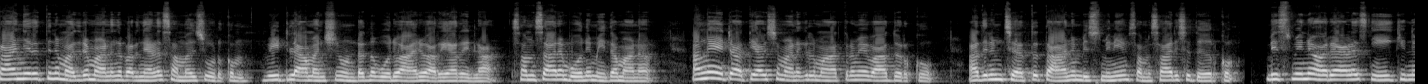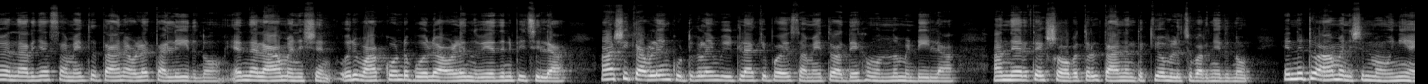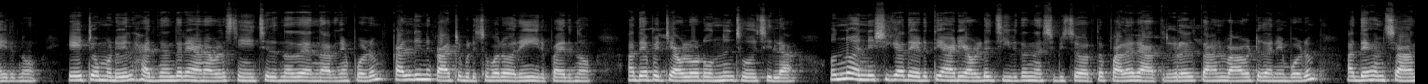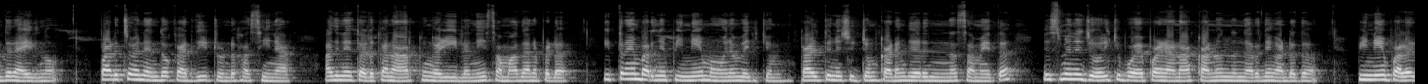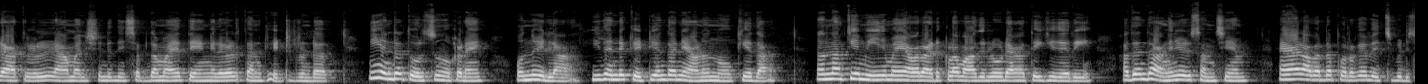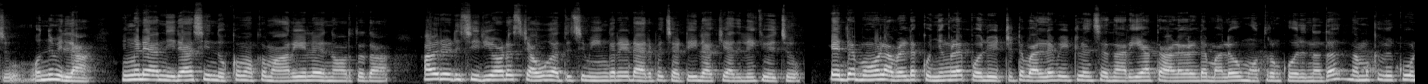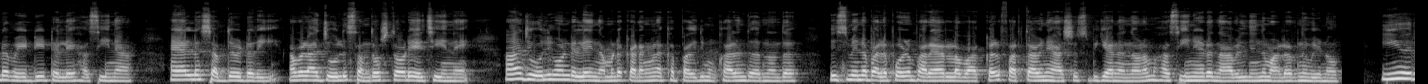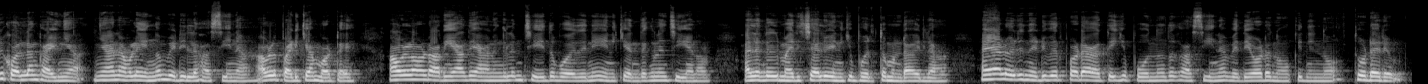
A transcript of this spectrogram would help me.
കാഞ്ഞിരത്തിന് മധുരമാണെന്ന് പറഞ്ഞാൽ സമ്മതിച്ചു കൊടുക്കും. വീട്ടിൽ ആ മനുഷ്യൻ ഉണ്ടെന്ന് പോലും ആരും അറിയാറില്ല. സംസാരം പോലും മിതമാണ്. അങ്ങേയറ്റം അത്യാവശ്യമാണെങ്കിൽ മാത്രമേ വാ തുറക്കൂ. അതിനും ചേർത്ത് താനും ബിസ്മിനെയും സംസാരിച്ച് തീർക്കും. ബിസ്മിനെ ഒരാളെ സ്നേഹിക്കുന്നു എന്നറിഞ്ഞ സമയത്ത് താൻ അവളെ തല്ലിയിരുന്നു എന്നാൽ ആ മനുഷ്യൻ ഒരു വാക്കുകൊണ്ട് പോലും അവളെ നിവേദനിപ്പിച്ചില്ല. ആഷിക്ക് അവളെയും കുട്ടികളെയും വീട്ടിലാക്കി പോയ സമയത്തും അദ്ദേഹം ഒന്നും മിണ്ടിയില്ല. അന്നേരത്തെ ക്ഷോഭത്തിൽ താൻ എന്തൊക്കെയോ വിളിച്ചു പറഞ്ഞിരുന്നു. എന്നിട്ടും ആ മനുഷ്യൻ മൗനിയായിരുന്നു ഏറ്റവും ഒടുവിൽ ഹരിനന്ദനെയാണ് അവൾ സ്നേഹിച്ചിരുന്നത് എന്നറിഞ്ഞപ്പോഴും കല്ലിന് കാറ്റ് പിടിച്ച പോലെ ഒരേ ഇരിപ്പായിരുന്നു. അതേപ്പറ്റി അവളോട് ഒന്നും ചോദിച്ചില്ല. ഒന്നും അന്വേഷിക്കാതെ എടുത്തിയാടി അവളുടെ ജീവിതം നശിപ്പിച്ചോർത്ത് പല രാത്രികളിൽ താൻ വാവിട്ട് കരയുമ്പോഴും അദ്ദേഹം ശാന്തനായിരുന്നു. പഠിച്ചവൻ എന്തോ കരുതിയിട്ടുണ്ട് ഹസീന. അതിനെ തടുക്കാൻ ആർക്കും കഴിയില്ല. നീ സമാധാനപ്പെട്. ഇത്രയും പറഞ്ഞ് പിന്നെയും മൗനം വരിക്കും. കഴുത്തിനു ചുറ്റും കടം കയറി നിന്ന സമയത്ത് വിസ്മിന് ജോലിക്ക് പോയപ്പോഴാണ് ആ കണ്ണൊന്ന് നിറഞ്ഞു കണ്ടത്. പിന്നെയും പല രാത്രികളിൽ ആ മനുഷ്യന്റെ നിശബ്ദമായ തേങ്ങലുകൾ താൻ കേട്ടിട്ടുണ്ട്. നീ എന്താ തുറച്ചു നോക്കണേ? ഒന്നുമില്ല. ഇതെന്റെ കെട്ടിയൻ തന്നെയാണോ നോക്കിയതാ. നന്നാക്കിയ മീനുമായി അവർ അടുക്കള വാതിലൂടെ അകത്തേക്ക് കയറി. അതെന്താ അങ്ങനെ ഒരു സംശയം? അയാൾ അവരുടെ പുറകെ വെച്ച് പിടിച്ചു. ഒന്നുമില്ല. നിങ്ങളുടെ ആ നിരാശയും ദുഃഖമൊക്കെ മാറിയല്ലോ എന്നോർത്തതാ അവരൊരു ചിരിയോടെ സ്റ്റൗ കത്തിച്ച് മീൻകറിയുടെ അരപ്പ് ചട്ടിയിലാക്കി അതിലേക്ക് വെച്ചു. എന്റെ മോൾ അവളുടെ കുഞ്ഞുങ്ങളെ പോലും ഇട്ടിട്ട് വല്ല വീട്ടിലും ചെന്ന് അറിയാത്ത ആളുകളുടെ മലവും മൂത്രവും കോരുന്നത് നമുക്ക് കൂടെ വേണ്ടിയിട്ടല്ലേ ഹസീന? അയാളുടെ ശബ്ദം ഇടറി. അവൾ ആ ജോലി സന്തോഷത്തോടെയാണ് ചെയ്യുന്നേ. ആ ജോലി കൊണ്ടല്ലേ നമ്മുടെ കടങ്ങളൊക്കെ പകുതി മുക്കാലം തീർന്നത്? വിസ്മിന പലപ്പോഴും പറയാറുള്ള വാക്കുകൾ ഭർത്താവിനെ ആശ്വസിപ്പിക്കാനെന്നോണം ഹസീനയുടെ നാവിൽ നിന്നും അടർന്നു വീണു. ഈ ഒരു കൊല്ലം കഴിഞ്ഞ ഞാൻ അവളെ എങ്ങും വിടില്ല ഹസീന. അവൾ പഠിക്കാൻ പോട്ടെ. അവളോട് അറിയാതെ ആണെങ്കിലും ചെയ്തു പോയതിനെ എനിക്ക് എന്തെങ്കിലും ചെയ്യണം. അല്ലെങ്കിൽ മരിച്ചാലും എനിക്ക് പൊരുത്തമുണ്ടാവില്ല. അയാൾ ഒരു നെടുവീർപ്പോടെ അകത്തേക്ക് പോകുന്നത് ഹസീന വ്യതയോടെ നോക്കി നിന്നു. തുടരും.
